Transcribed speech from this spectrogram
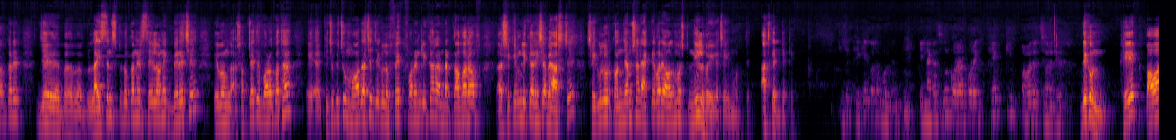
সরকারের যে লাইসেন্স দোকানের সেল অনেক বেড়েছে এবং সবচাইতে বড় কথা কিছু কিছু মদ আছে যেগুলো fake foreign liquor under cover of Sikkim liquor হিসাবে আসছে সেগুলোর কনজামশন একেবারে অলমোস্ট নীল হয়ে গেছে এই মুহূর্তে আজকের ডেটে যে ফেকের কথা বললেন এই করার পরে ফেক কি পাওয়া যাচ্ছে মানে দেখুন ফেক পাওয়া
